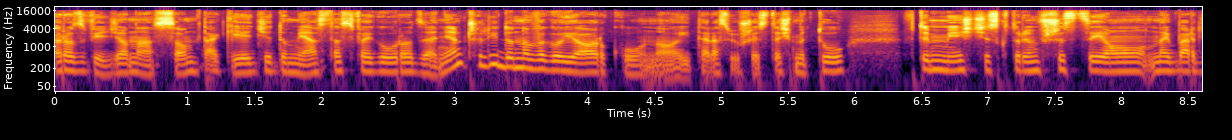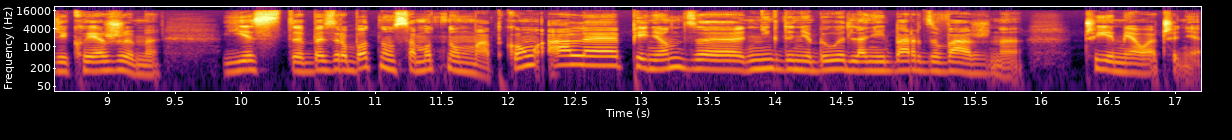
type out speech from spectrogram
rozwiedziona tak jedzie do miasta swojego urodzenia, czyli do Nowego Jorku. No i teraz już jesteśmy tu, w tym mieście, z którym wszyscy ją najbardziej kojarzymy. Jest bezrobotną, samotną matką, ale pieniądze nigdy nie były dla niej bardzo ważne, czy je miała, czy nie.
